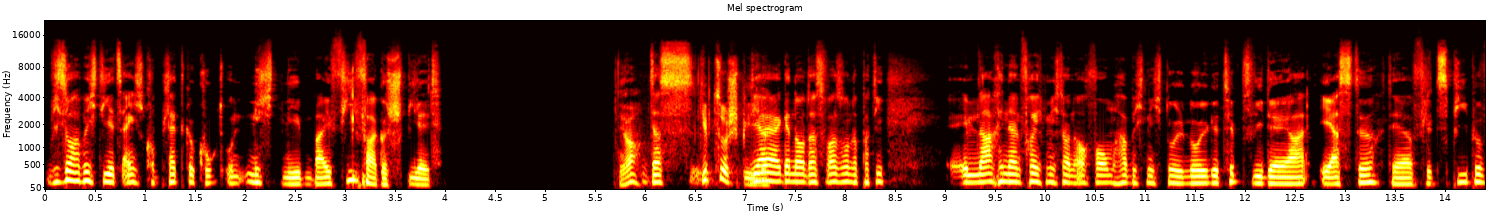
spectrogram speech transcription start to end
wieso habe ich die jetzt eigentlich komplett geguckt und nicht nebenbei FIFA gespielt? Ja, Das gibt so Spiele. Ja, ja, genau, das war so eine Partie. Im Nachhinein frage ich mich dann auch, warum habe ich nicht 0-0 getippt, wie der erste, der Flitzpiepe,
